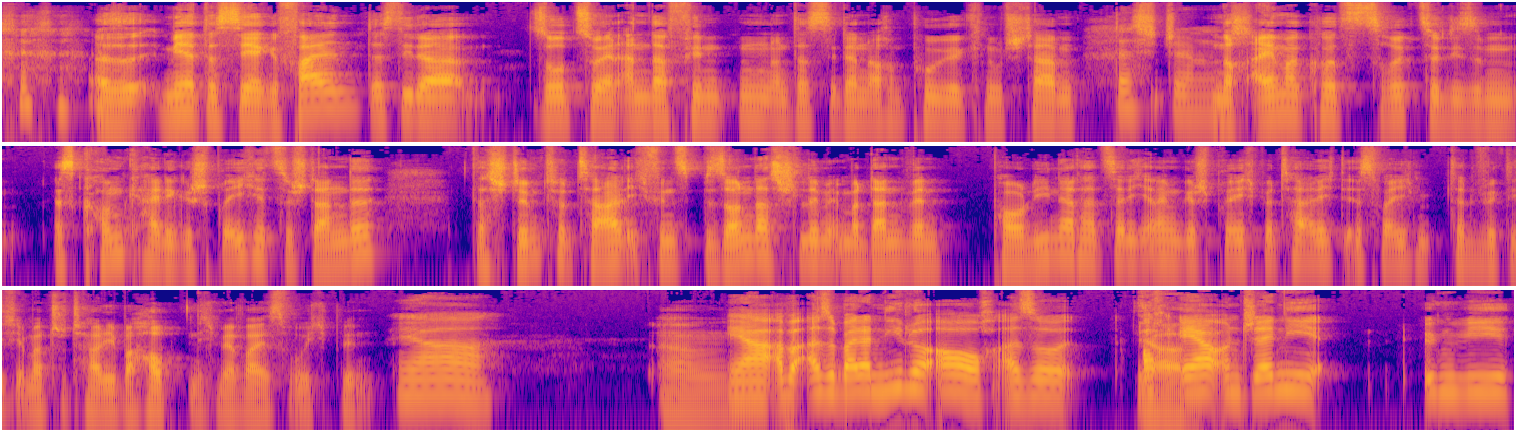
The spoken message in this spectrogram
also mir hat das sehr gefallen, dass die da so zueinander finden und dass sie dann auch im Pool geknutscht haben. Das stimmt. Noch einmal kurz zurück zu diesem, es kommen keine Gespräche zustande. Das stimmt total. Ich finde es besonders schlimm immer dann, wenn Paulina tatsächlich an einem Gespräch beteiligt ist, weil ich dann wirklich immer total überhaupt nicht mehr weiß, wo ich bin. Ja. Ähm. Ja, aber also bei Danilo auch. Also Ja. auch er und Jenny irgendwie,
